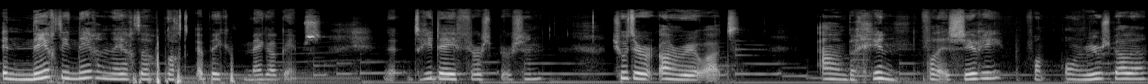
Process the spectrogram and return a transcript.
In 1999 bracht Epic Mega Games de 3D first person shooter Unreal uit. Aan het begin van deze serie van Unreal spellen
